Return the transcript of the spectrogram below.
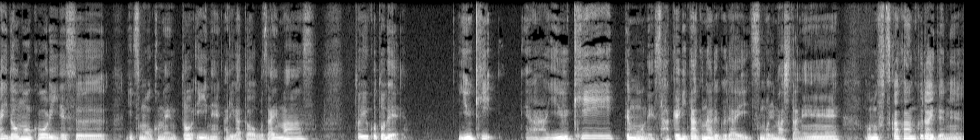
はい、どうも、コーリーです。いつもコメント、いいね、ありがとうございます。ということで、雪。いや雪ってもうね、叫びたくなるぐらい積もりましたね。この2日間くらいでね、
